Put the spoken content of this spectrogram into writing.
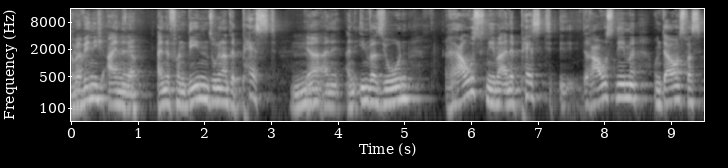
Aber ja. wenn ich eine, ja. eine von denen sogenannte Pest, mhm. ja, eine, eine Invasion rausnehme, eine Pest äh, rausnehme und daraus was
